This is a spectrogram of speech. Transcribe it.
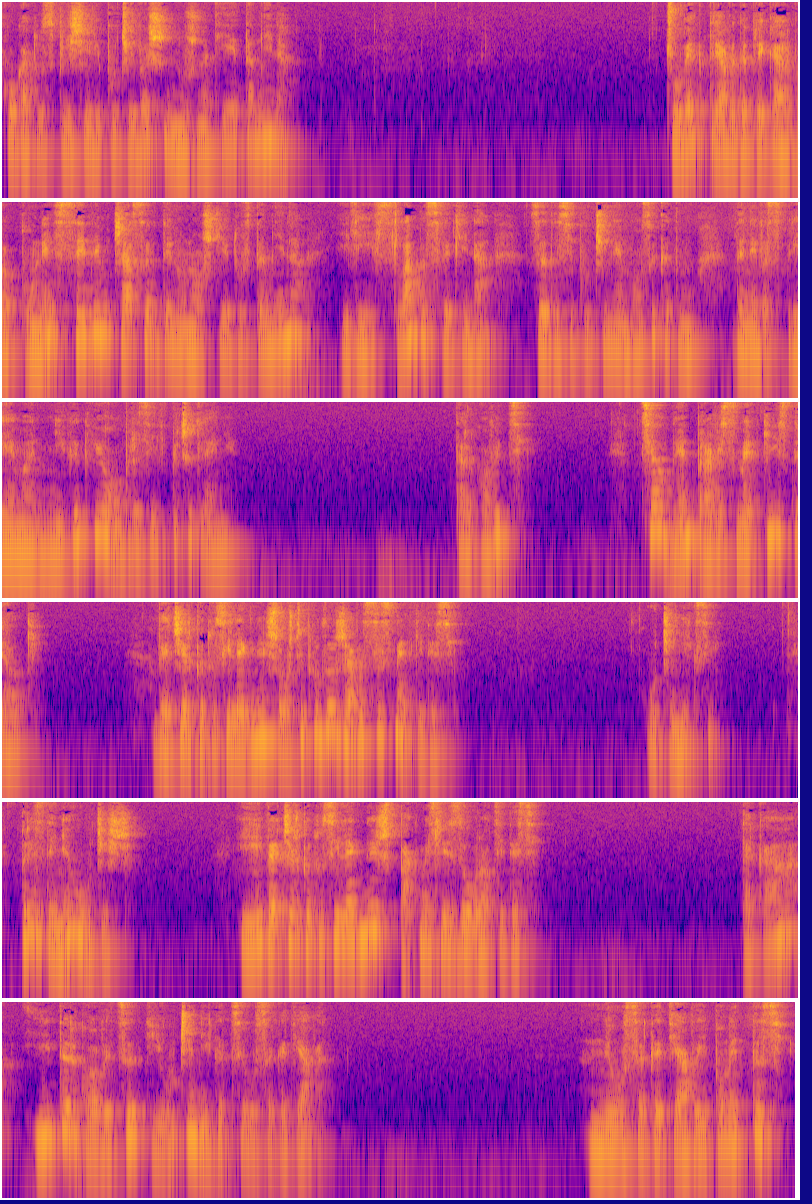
Когато спиш или почиваш, нужна ти е тъмнина. Човек трябва да прекарва поне 7 часа в денонощието в тъмнина или в слаба светлина, за да си почине мозъкът му, да не възприема никакви образи и впечатления. Търговеци. Цял ден прави сметки и сделки. Вечер като си легнеш, още продължава със сметките си. Ученик си. През деня учиш. И вечер като си легнеш, пак мислиш за уроците си. Така и търговецът и ученикът се усъкътяват. Не усъкътява и паметта си.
